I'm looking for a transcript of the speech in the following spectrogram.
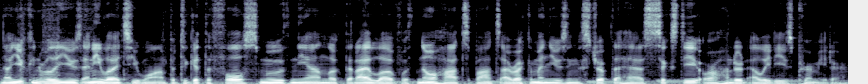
Now you can really use any lights you want, but to get the full smooth neon look that I love with no hot spots, I recommend using a strip that has 60 or 100 LEDs per meter.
